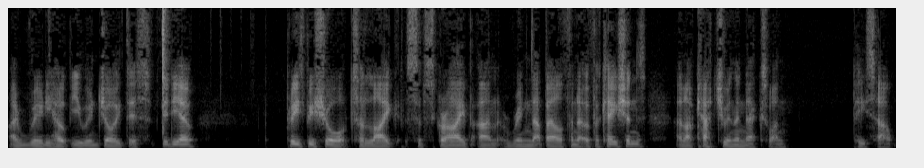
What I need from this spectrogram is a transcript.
I really hope you enjoyed this video. Please be sure to like, subscribe, and ring that bell for notifications, and I'll catch you in the next one. Peace out.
